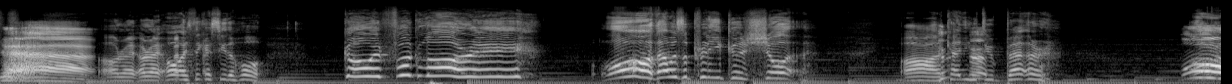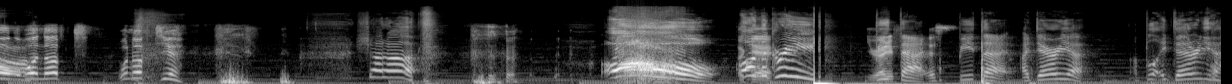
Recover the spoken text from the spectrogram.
Yeah. All right, all right. Oh, I think I see the hole. Going for glory. Oh, that was a pretty good shot. Oh, can you do better? Oh, ah. one up. One up to you. Shut up. Oh! On the green. You ready Beat for that. this? Beat that. I dare ya. I bloody dare ya.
